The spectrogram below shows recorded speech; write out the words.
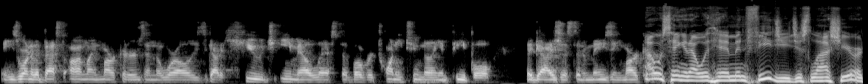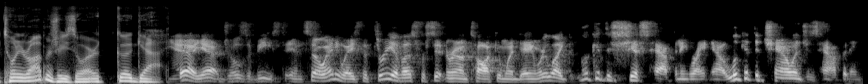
And he's one of the best online marketers in the world. He's got a huge email list of over 22 million people. The guy's just an amazing marketer. I was hanging out with him in Fiji just last year at Tony Robbins Resort. Good guy. Yeah, yeah. Joel's a beast. And so, anyways, the three of us were sitting around talking one day and we're like, look at the shifts happening right now. Look at the challenges happening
